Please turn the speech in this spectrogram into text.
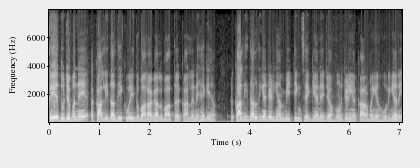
ਤੇ ਦੂਜੇ ਬੰਨੇ ਅਕਾਲੀ ਦਲ ਦੀ ਇੱਕ ਵਾਰੀ ਦੁਬਾਰਾ ਗੱਲਬਾਤ ਕਰ ਲੈਣੇ ਹੈਗੇ ਆ। ਅਕਾਲੀ ਦਲ ਦੀਆਂ ਜਿਹੜੀਆਂ ਮੀਟਿੰਗਸ ਹੈਗੀਆਂ ਨੇ ਜਾਂ ਹੁਣ ਜਿਹੜੀਆਂ ਕਾਰਵਾਈਆਂ ਹੋ ਰਹੀਆਂ ਨੇ,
